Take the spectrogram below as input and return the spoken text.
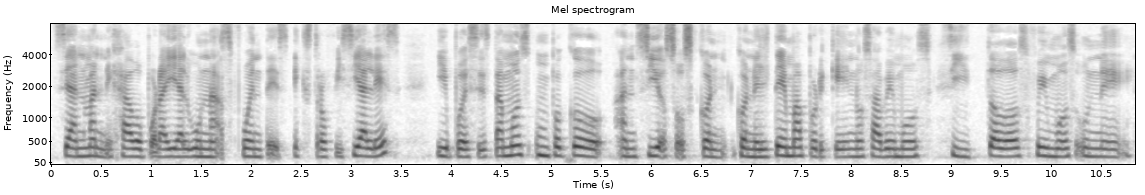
se han manejado por ahí algunas fuentes extraoficiales y pues estamos un poco ansiosos con, con el tema porque no sabemos si todos fuimos un eh,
